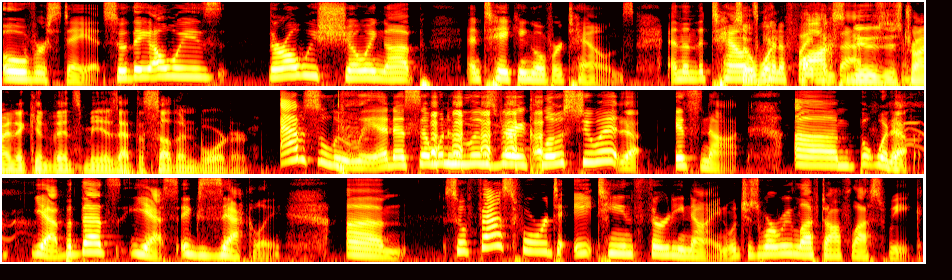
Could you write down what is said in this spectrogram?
overstay it. So they always they're always showing up and taking over towns. And then the towns So kind of fight Fox. News is trying to convince me is at the southern border. Absolutely. And as someone who lives very close to it, Yeah. it's not. Um, but whatever. Yeah. but that's yes, exactly. Um, so fast forward to 1839, which is where we left off last week.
